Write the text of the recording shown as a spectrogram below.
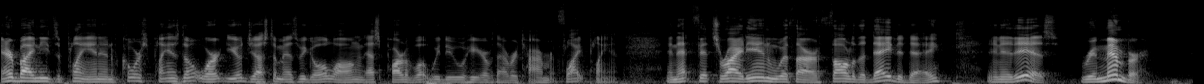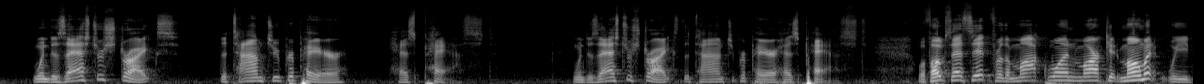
Everybody needs a plan, and of course, plans don't work. You adjust them as we go along, and that's part of what we do here with our retirement flight plan. And that fits right in with our thought of the day today, and it is remember, when disaster strikes, the time to prepare has passed. When disaster strikes, the time to prepare has passed. Well, folks, that's it for the Mach 1 Market Moment. We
